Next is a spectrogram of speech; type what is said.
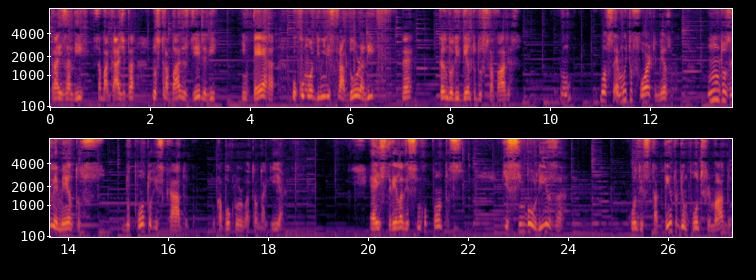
Traz ali essa bagagem para nos trabalhos dele ali em terra ou como administrador ali, né? Estando ali dentro dos trabalhos. É muito forte mesmo. Um dos elementos do ponto riscado do caboclo urbatão da guia é a estrela de cinco pontas, que simboliza, quando está dentro de um ponto firmado,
